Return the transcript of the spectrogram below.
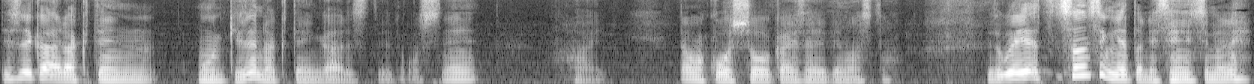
で、それから楽天、モンキーズの楽天ガールズっていうところですね。はい。でもこう紹介されてますと。でこれ、その次にやったね、選手のね、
